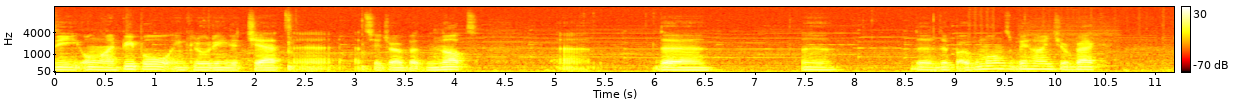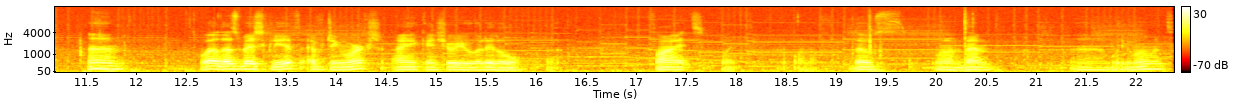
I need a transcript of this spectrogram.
the online people, including the chat, uh, etc., but not uh, the uh, the the Pokemons behind your back. Um, well, that's basically it. Everything works. I can show you a little uh, fight with one of those, one of them. Uh, wait a moment.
